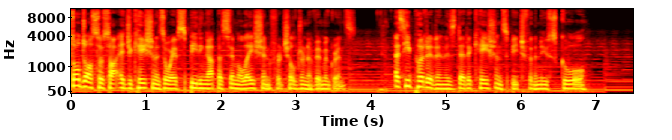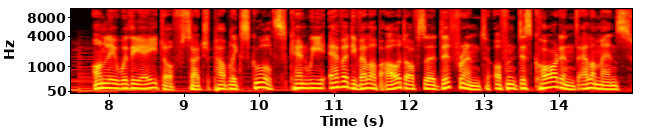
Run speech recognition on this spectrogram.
Dolge also saw education as a way of speeding up assimilation for children of immigrants. As he put it in his dedication speech for the new school, only with the aid of such public schools can we ever develop out of the different, often discordant elements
